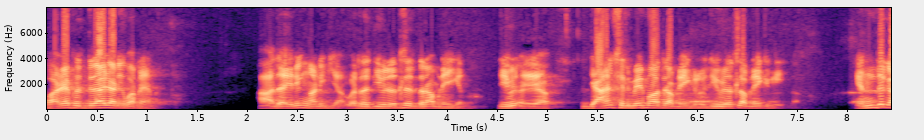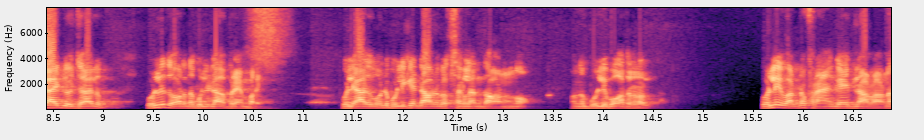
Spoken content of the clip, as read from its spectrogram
പഴയ പൃഥ്വിരാജാണെങ്കിൽ പറഞ്ഞത്. ആ ധൈര്യം കാണിക്കുക. വെറുതെ ജീവിതത്തിൽ എന്തിനാണ് അഭിനയിക്കുന്നത്? ജീവി ധ്യാൻ സിനിമയിൽ മാത്രമേ അഭിനയിക്കുള്ളൂ. ജീവിതത്തിൽ അഭിനയിക്കുന്നില്ല. എന്ത് കാര്യം ചോദിച്ചാലും പുള്ളി തുറന്ന് പുള്ളിയുടെ അഭിപ്രായം പറയും. പുള്ളി അതുകൊണ്ട് പുള്ളിക്ക് ഉണ്ടാവുന്ന പ്രശ്നങ്ങൾ എന്താണെന്നോ ഒന്നും പുള്ളി ബോധമല്ല പുള്ളി വളരെ ഫ്രാങ്ക് ആയിട്ടുള്ള ആളാണ്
